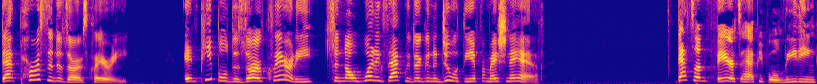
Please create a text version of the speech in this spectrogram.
That person deserves clarity. And people deserve clarity to know what exactly they're going to do with the information they have that's unfair to have people leading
